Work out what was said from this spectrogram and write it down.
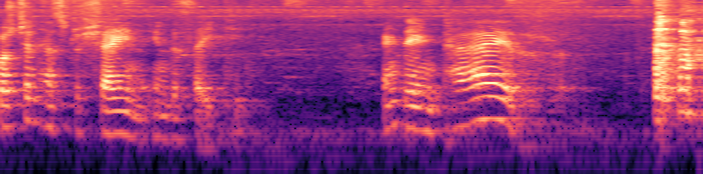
Question has to shine in the psyche. And the entire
